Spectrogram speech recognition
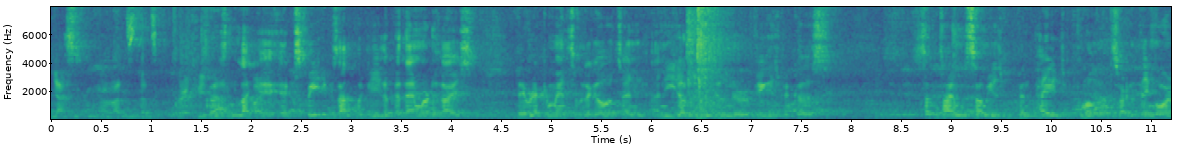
yes. No, that's that's great Because, like but- a Expedia example, if you look at them, other guys, they recommend someone to go to, and, and you don't need doing the reviews because sometimes somebody's been paid to promote a certain thing, or,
